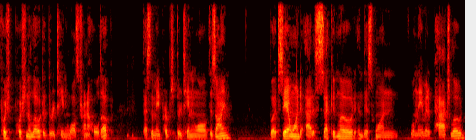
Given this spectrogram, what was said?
push pushing the load that the retaining wall is trying to hold up. That's the main purpose of the retaining wall design. But say I wanted to add a second load, and this one we'll name it a patch load,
